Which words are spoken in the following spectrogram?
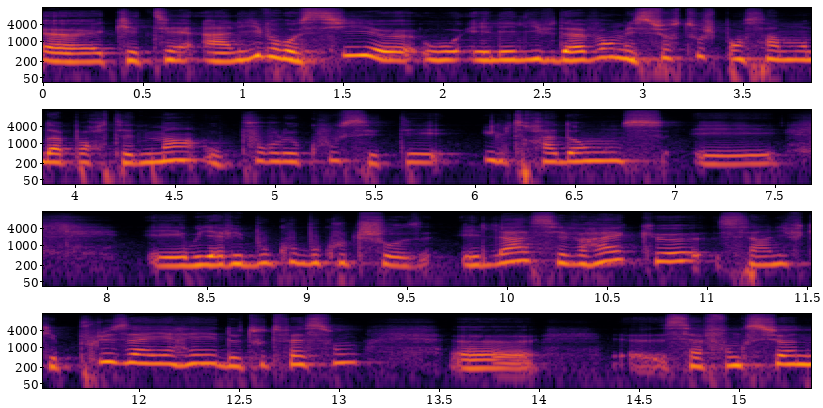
euh, qui était un livre aussi, euh, et les livres d'avant, mais surtout je pense à un monde à portée de main, où pour le coup c'était ultra dense et, et où il y avait beaucoup, beaucoup de choses. Et là, c'est vrai que c'est un livre qui est plus aéré. De toute façon, euh, ça fonctionne.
